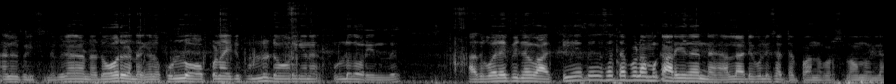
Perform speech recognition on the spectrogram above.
നല്ലൊരു ഫേസ് ഉണ്ട്. പിന്നെ കണ്ടോ ഡോറ് കണ്ടോ ഇങ്ങനെ ഫുള്ള് ഓപ്പൺ ആയിട്ട് ഫുള്ള് ഡോർ ഇങ്ങനെ ഫുള്ള് തുറയുന്നത്. അതുപോലെ പിന്നെ ബാക്കി സെറ്റപ്പ് നമുക്ക് അറിയുന്നത് തന്നെ. നല്ല അടിപൊളി സെറ്റപ്പാണ് പ്രശ്നമൊന്നുമില്ല.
